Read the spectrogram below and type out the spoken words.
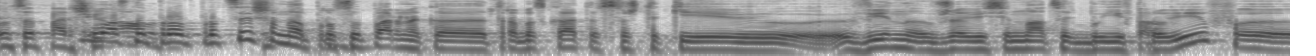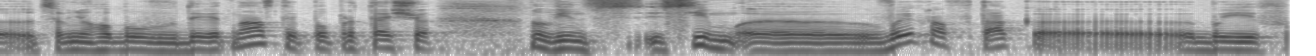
Ну, Це перший Власне, раунд. про, про Цишина, про суперника треба сказати, все ж таки він вже 18 боїв провів. е, Це в нього був 19-й, попри те, що ну, він 7 е, виграв так, е, боїв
